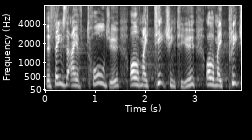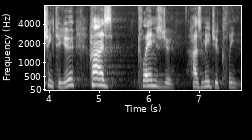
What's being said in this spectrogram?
the things that I have told you, all of my teaching to you, all of my preaching to you, has cleansed you, has made you clean.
